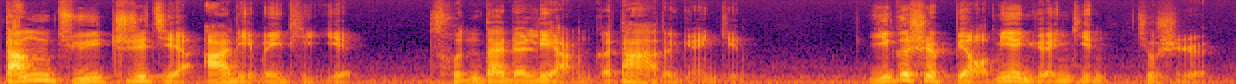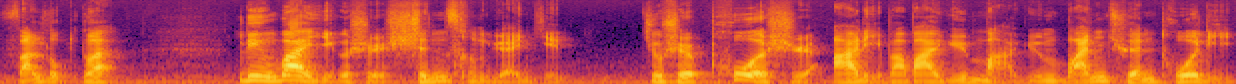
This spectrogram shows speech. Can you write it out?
当局肢解阿里媒体业存在着两个大的原因，一个是表面原因，就是反垄断；另外一个是深层原因。就是迫使阿里巴巴与马云完全脱离，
